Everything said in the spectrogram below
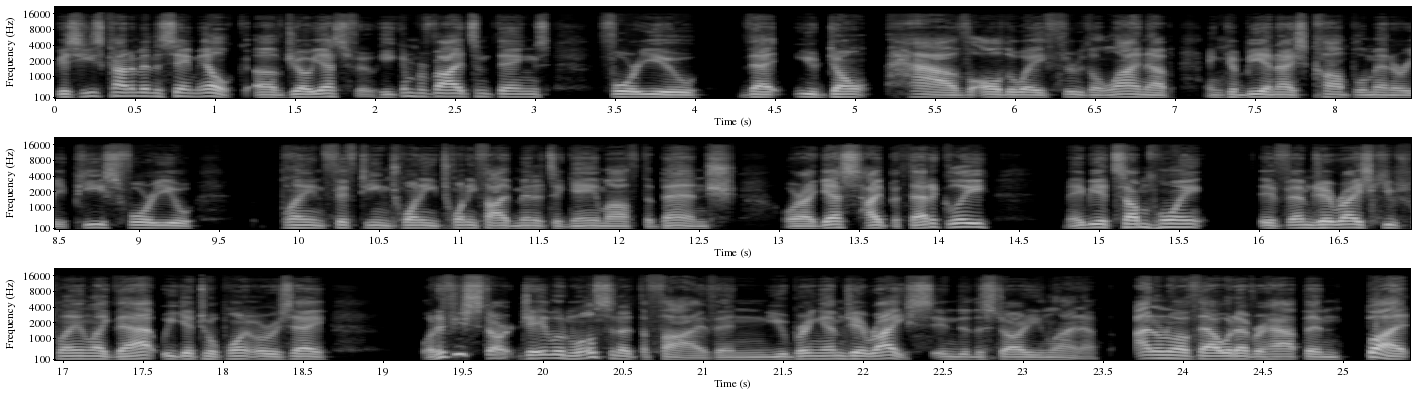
because he's kind of in the same ilk of Joe Yesufu. He can provide some things for you that you don't have all the way through the lineup and can be a nice complementary piece for you playing 15, 20, 25 minutes a game off the bench. Or I guess hypothetically, maybe at some point, if MJ Rice keeps playing like that, we get to a point where we say, what if you start Jalen Wilson at the five and you bring MJ Rice into the starting lineup? I don't know if that would ever happen, but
